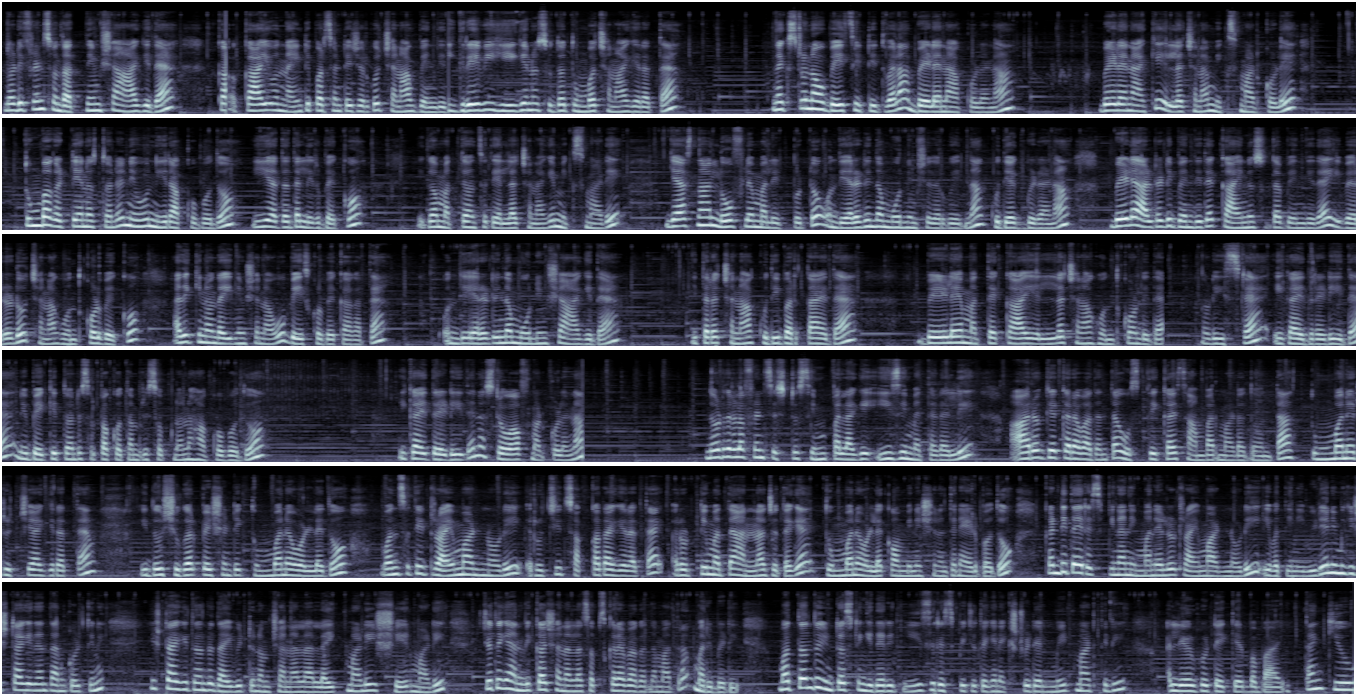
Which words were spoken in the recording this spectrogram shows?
ನೋಡಿ ಫ್ರೆಂಡ್ಸ್ ಒಂದು ಹತ್ತು ನಿಮಿಷ ಆಗಿದೆ. ಕಾಯಿ ಒಂದು ನೈಂಟಿ ಪರ್ಸೆಂಟೇಜ್ವರೆಗೂ ಚೆನ್ನಾಗಿ ಬೆಂದಿದೆ. ಈ ಗ್ರೇವಿ ಹೀಗೇನು ಸುದ್ದ ತುಂಬ ಚೆನ್ನಾಗಿರುತ್ತೆ. ನೆಕ್ಸ್ಟು ನಾವು ಬೇಯಿಸಿಟ್ಟಿದ್ವಲ್ಲ, ಬೇಳೆನ ಹಾಕ್ಕೊಳ್ಳೋಣ ಬೇಳೆನ ಹಾಕಿ ಎಲ್ಲ ಚೆನ್ನಾಗಿ ಮಿಕ್ಸ್ ಮಾಡ್ಕೊಳ್ಳಿ. ತುಂಬ ಗಟ್ಟಿ ಅನ್ನಿಸ್ತು ಅಂದರೆ ನೀವು ನೀರು ಹಾಕ್ಕೋಬೋದು. ಈ ಹದದಲ್ಲಿರಬೇಕು. ಈಗ ಮತ್ತೆ ಒಂದು ಸತಿ ಎಲ್ಲ ಚೆನ್ನಾಗಿ ಮಿಕ್ಸ್ ಮಾಡಿ. ಗ್ಯಾಸ್ನ ಲೋ ಫ್ಲೇಮಲ್ಲಿ ಇಟ್ಬಿಟ್ಟು ಒಂದು ಎರಡರಿಂದ ಮೂರು ನಿಮಿಷದವರೆಗೂ ಇದನ್ನ ಕುದಿಯೋಕೆ ಬಿಡೋಣ. ಬೇಳೆ ಆಲ್ರೆಡಿ ಬೆಂದಿದೆ, ಕಾಯಿನೂ ಸುತ್ತ ಬೆಂದಿದೆ, ಇವೆರಡು ಚೆನ್ನಾಗಿ ಹೊಂದ್ಕೊಳ್ಬೇಕು. ಅದಕ್ಕೆ ಇನ್ನೊಂದು ಐದು ನಿಮಿಷ ನಾವು ಬೇಯಿಸ್ಕೊಳ್ಬೇಕಾಗತ್ತೆ. ಒಂದು ಎರಡರಿಂದ ಮೂರು ನಿಮಿಷ ಆಗಿದೆ. ಈ ಥರ ಚೆನ್ನಾಗಿ ಕುದಿ ಬರ್ತಾ ಇದೆ. ಬೇಳೆ ಮತ್ತು ಕಾಯಿ ಎಲ್ಲ ಚೆನ್ನಾಗಿ ಹೊಂದ್ಕೊಂಡಿದೆ. ನೋಡಿ ಇಷ್ಟೇ, ಈಗ ಇದು ರೆಡಿ ಇದೆ. ನೀವು ಬೇಕಿತ್ತು ಅಂದರೆ ಸ್ವಲ್ಪ ಕೊತ್ತಂಬರಿ ಸೊಪ್ಪನ್ನು ಹಾಕ್ಕೋಬೋದು. ಈಗ ಇದು ರೆಡಿ ಇದೆ, ನಾನು ಸ್ಟವ್ ಆಫ್ ಮಾಡ್ಕೊಳ್ಳೋಣ. ನೋಡಿದ್ರಲ್ಲ ಫ್ರೆಂಡ್ಸ್ ಎಷ್ಟು ಸಿಂಪಲ್ಲಾಗಿ ಈಸಿ ಮೆಥಡಲ್ಲಿ ಆರೋಗ್ಯಕರವಾದಂಥ ಉಸ್ತಿಕಾಯಿ ಸಾಂಬಾರು ಮಾಡೋದು ಅಂತ ತುಂಬಾ ರುಚಿಯಾಗಿರುತ್ತೆ. ಇದು ಶುಗರ್ ಪೇಷಂಟಿಗೆ ತುಂಬಾ ಒಳ್ಳೆಯದು ಒಂದ್ಸತಿ ಟ್ರೈ ಮಾಡಿ ನೋಡಿ, ರುಚಿ ಸಖತ್ತಾಗಿರುತ್ತೆ. ರೊಟ್ಟಿ ಮತ್ತು ಅನ್ನ ಜೊತೆಗೆ ತುಂಬಾ ಒಳ್ಳೆ ಕಾಂಬಿನೇಷನ್ ಅಂತಲೇ ಹೇಳ್ಬೋದು. ಖಂಡಿತ ಈ ರೆಸಿಪಿನ ಮನೆಯಲ್ಲೂ ಟ್ರೈ ಮಾಡಿ ನೋಡಿ. ಇವತ್ತಿನ ಈ ವಿಡಿಯೋ ನಿಮಗೆ ಇಷ್ಟ ಆಗಿದೆ ಅಂತ ಅಂದ್ಕೊಳ್ತೀನಿ ಇಷ್ಟ ಆಗಿತ್ತು ಅಂದರೆ ದಯವಿಟ್ಟು ನಮ್ಮ ಚಾನಲ್ನ ಲೈಕ್ ಮಾಡಿ, ಶೇರ್ ಮಾಡಿ. ಜೊತೆಗೆ ಅನ್ವಿಕಾ ಚಾನಲ್ನ ಸಬ್ಸ್ಕ್ರೈಬ್ ಆಗೋದನ್ನ ಮಾತ್ರ ಮರಿಬೇಡಿ. ಮತ್ತೊಂದು ಇಂಟ್ರೆಸ್ಟಿಂಗ್ ಇದೇ ರೀತಿ ಈಸಿ ರೆಸಿಪಿ ಜೊತೆಗೆ ನೆಕ್ಸ್ಟ್ ವಿಡಿಯೋಲಿ ಮೀಟ್ ಮಾಡ್ತೀನಿ. ಅಲ್ಲಿವರೆಗೂ take care bye thank you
